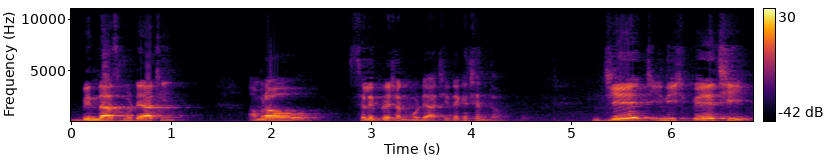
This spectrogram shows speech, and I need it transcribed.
বিন্দাস মুডে আছি। আমরাও সেলিব্রেশন মুডে আছি, দেখেছেন তো? যে জিনিস পেয়েছি,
